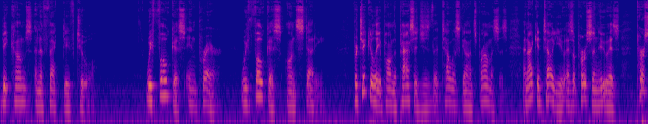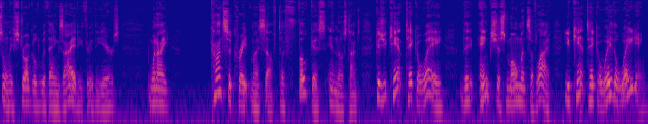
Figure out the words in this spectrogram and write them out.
becomes an effective tool. We focus in prayer, we focus on study, particularly upon the passages that tell us God's promises. And I can tell you, as a person who has personally struggled with anxiety through the years, when I consecrate myself to focus in those times, because you can't take away the anxious moments of life. You can't take away the waiting.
